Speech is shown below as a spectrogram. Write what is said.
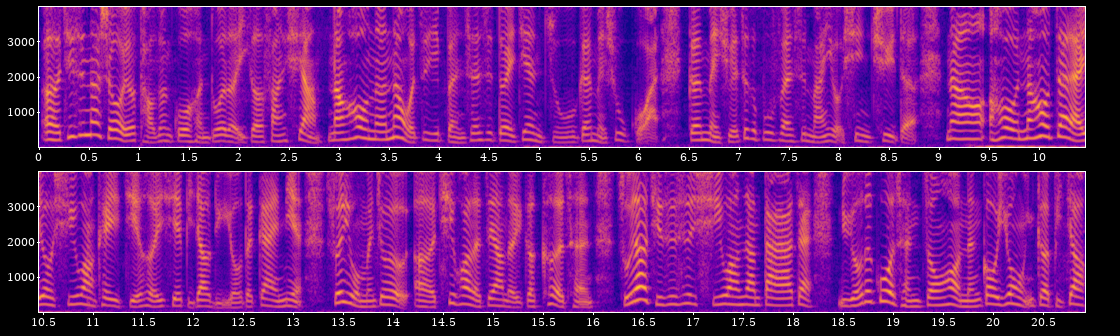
呃，其实那时候有讨论过很多的一个方向，然后呢，那我自己本身是对建筑跟美术馆跟美学这个部分是蛮有兴趣的。那然后，然后再来又希望可以结合一些比较旅游的概念，所以我们就呃企划了这样的一个课程，主要其实是希望让大家在旅游的过程中哈，能够用一个比较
